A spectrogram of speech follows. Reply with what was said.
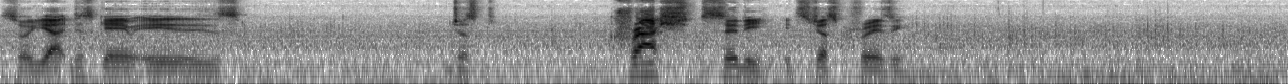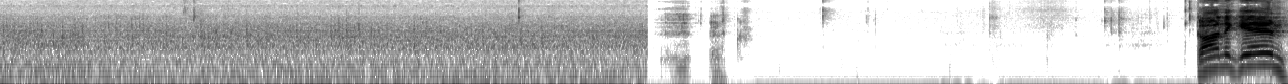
So yeah, this game is just Crash City. It's just crazy. Gone again!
